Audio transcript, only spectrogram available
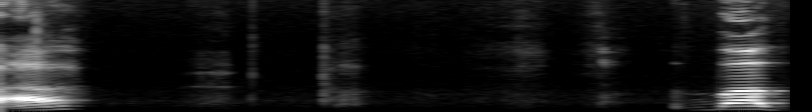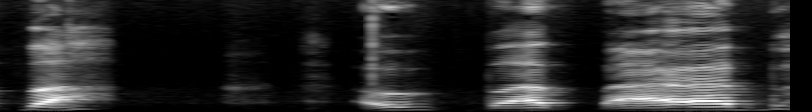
Baba. Baba. Baba.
